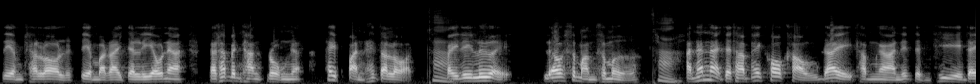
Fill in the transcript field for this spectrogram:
เตรียมชะลอหรือเตรียมอะไรจะเลี้ยวนะแต่ถ้าเป็นทางตรงเนี่ยให้ปั่นให้ตลอดค่ะไปเรื่อยๆ แล้วสม่ำเสมอค่ะอันนั้นน่ะจะทำให้ข้อเข่าได้ทำงานได้เต็มที่ได้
